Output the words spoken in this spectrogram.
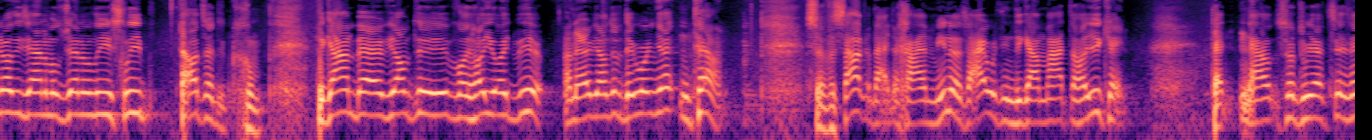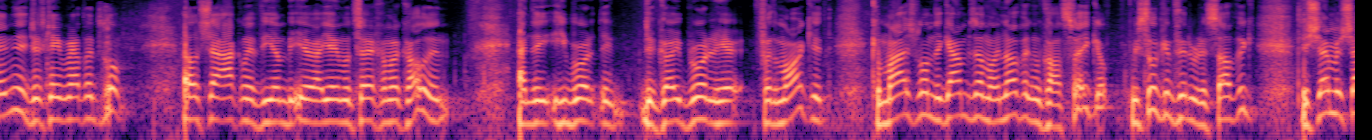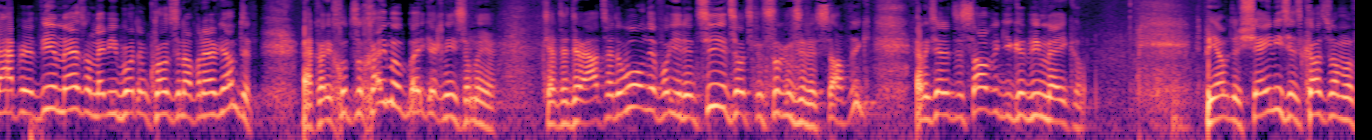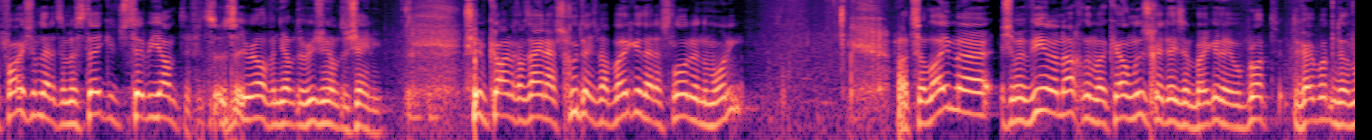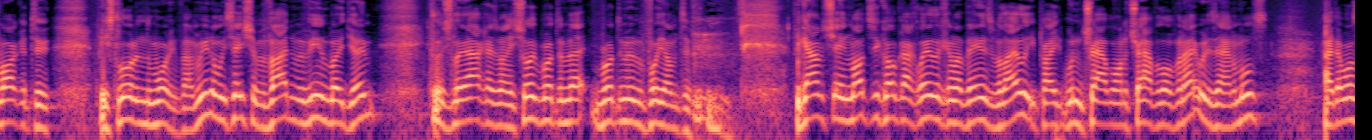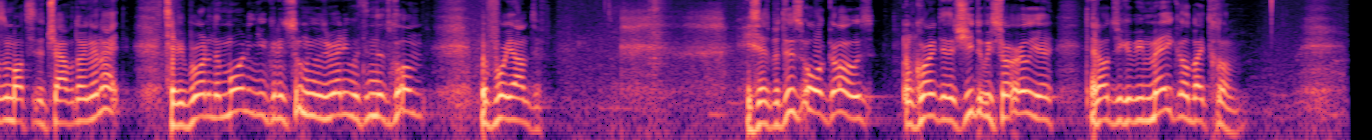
know these animals generally sleep outside the Tchum. The Gamber of Yom Tov, Loy Beer. On Erev Yom Tov, they weren't yet in town. So for Saga died the Chaim Minas, I would think the Gamma the Hoyukain. That now, so we have to say the same thing, it just came from outside the Tchum. El Sha'akim Eviyam Be'ir Ayem Utzerchem HaKolin and the, he brought it, the, the guy brought it here for the market Kamashlam the Gamzan Loinafik Mikal Sveiko we still consider it a suffix the Shemer Shaper Eviyam Ezel maybe he brought them close enough on Erev Yom Tiv Rakoy Chutz L'chaim Beikach Nisam here except that they're outside the wall and therefore you didn't see it so it's still considered a suffix and we said it's a suffix you could be Mekel Yom Tov Sheni says Kosvam Meforshim that it's a mistake. It should say be Yom Tov. It's, it's irrelevant. Yom Tov Rishon Yom Tov Sheni. Siv Khan Chavzayin Ashchuta is Babayga that are slaughtered in the morning. Ratzaloimer Shemavin Anachlim Akel Nushchet Days and Baker. They were brought. The guy brought them to the market to be slaughtered in the morning. Vamrina we say Shemavad Mavin by Yom. Klish Leachas when he surely brought them back, brought them in before Yom Tov. V'gam Shein Motzi Kol Kach Leilichem Abeins V'layla. He probably wouldn't travel want to travel overnight with his animals. Right, that wasn't Motzi to travel during the night. So if he brought in the morning, you could assume he was ready within the Tchum before Yom Tov. He says, but this all goes according to the sheet that we saw earlier that holds you could be makel by Tchum.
